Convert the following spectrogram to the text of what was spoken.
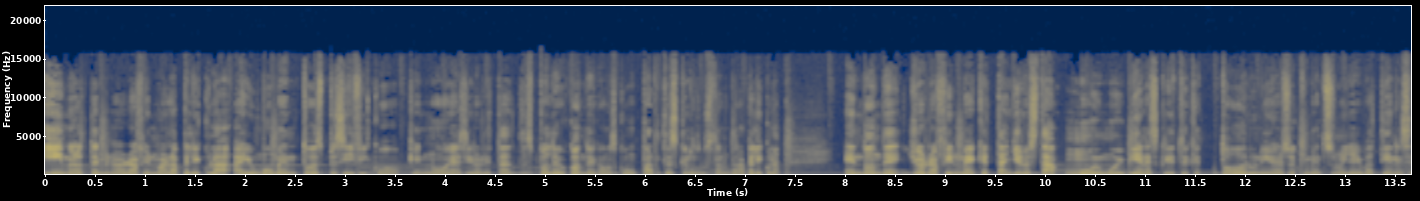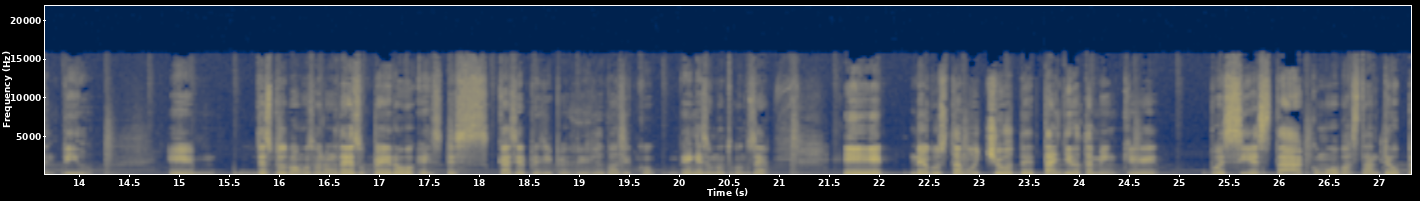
Y me lo terminó de reafirmar la película. Hay un momento específico que no voy a decir ahorita, después digo cuando digamos como partes que nos gustaron de la película, en donde yo reafirmé que Tanjiro está muy muy bien escrito y que todo el universo de Kimetsu no Yaiba tiene sentido. Eh, después vamos a hablar de eso, pero es, es, casi al principio a decir en ese momento cuando sea. Eh, me gusta mucho de Tanjiro también que pues sí está como bastante OP,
